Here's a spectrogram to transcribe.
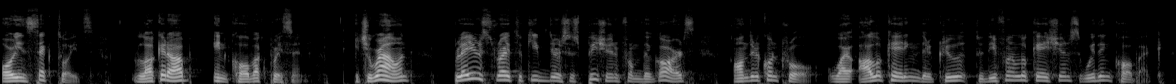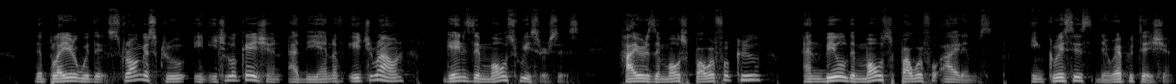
or insectoids. Lock it up in Kobak prison. Each round, players try to keep their suspicion from the guards under control while allocating their crew to different locations within Kobak. The player with the strongest crew in each location at the end of each round gains the most resources, hires the most powerful crew, and builds the most powerful items, increases the reputation.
